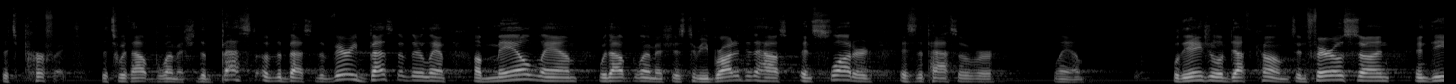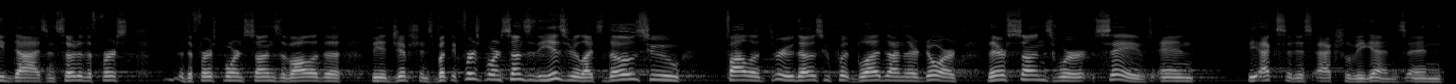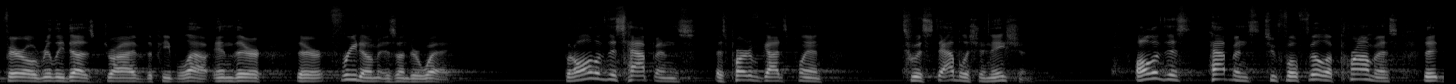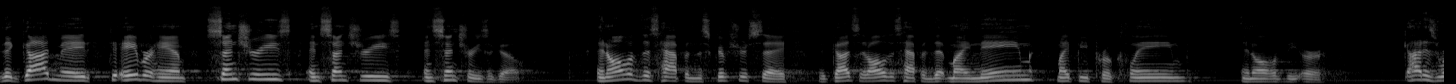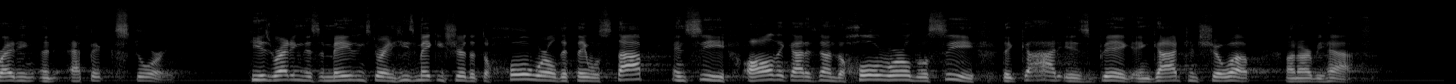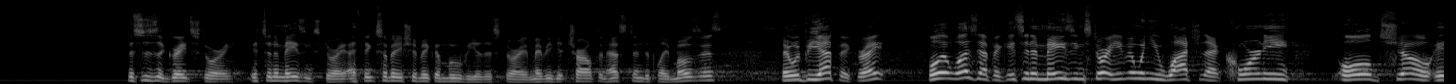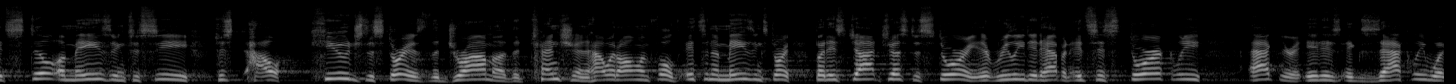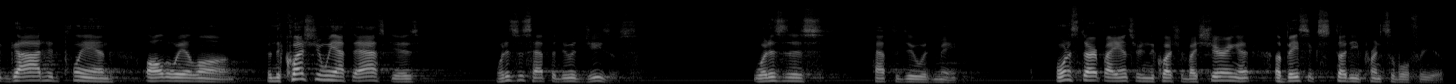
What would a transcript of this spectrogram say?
that's perfect, that's without blemish. The best of the best, the very best of their lamb, a male lamb without blemish, is to be brought into the house and slaughtered as the Passover lamb. Well, the angel of death comes, and Pharaoh's son indeed dies, and so do the first the firstborn sons of all of the, the Egyptians. But the firstborn sons of the Israelites, those who followed through, those who put blood on their doors, their sons were saved. And the Exodus actually begins, and Pharaoh really does drive the people out, and their, their freedom is underway. But all of this happens as part of God's plan to establish a nation. All of this happens to fulfill a promise that, that God made to Abraham centuries and centuries and centuries ago. And all of this happened, the scriptures say, that God said all of this happened that my name might be proclaimed in all of the earth. God is writing an epic story. He is writing this amazing story, and He's making sure that the whole world, if they will stop and see all that God has done, the whole world will see that God is big and God can show up on our behalf. This is a great story. It's an amazing story. I think somebody should make a movie of this story. and Maybe get Charlton Heston to play Moses. It would be epic, right? Well, it was epic. It's an amazing story. Even when you watch that corny, old show, it's still amazing to see just how huge the story is the drama, the tension, how it all unfolds. It's an amazing story, but it's not just a story. It really did happen. It's historically accurate. It is exactly what God had planned all the way along. And the question we have to ask is what does this have to do with Jesus? What does this have to do with me? I want to start by answering the question by sharing a, a basic study principle for you.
